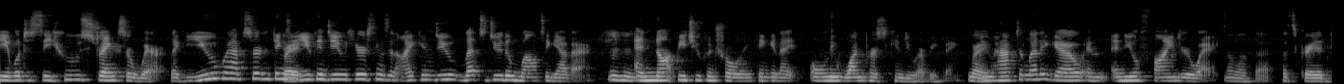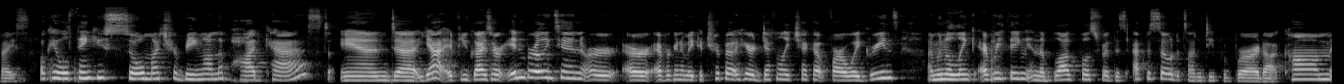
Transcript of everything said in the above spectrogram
be able to see whose strengths are where. Like you have certain things Right. that you can do. Here's things that I can do. Let's do them well together, Mm-hmm. and not be too controlling, thinking that only one person can do everything. Right. You have to let it go, and and you'll find your way. I love that. That's great advice. Okay, well, thank you so much for being on the podcast. And uh, yeah, if you guys are in Burlington or are ever going to make a trip out here, definitely check out Faraway Greens. I'm going to link everything in the blog post for this episode. It's on deepabrar.com.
